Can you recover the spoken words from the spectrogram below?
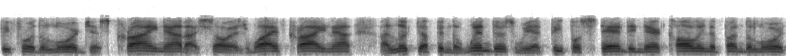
before the Lord, just crying out. I saw his wife crying out. I looked up in the windows. We had people standing there calling upon the Lord.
